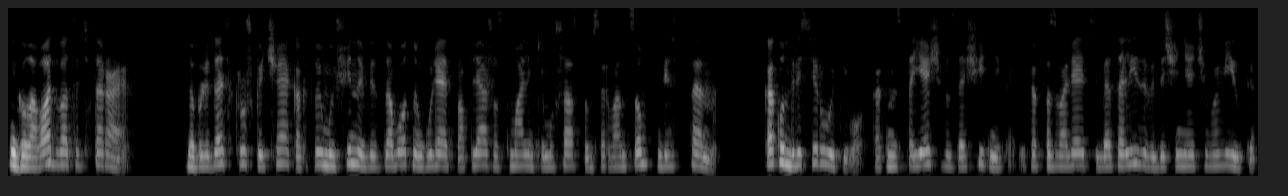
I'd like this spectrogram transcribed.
Глава 22. Наблюдать с кружкой чая, как твой мужчина беззаботно гуляет по пляжу с маленьким ушастым сорванцом, бесценно. Как он дрессирует его, как настоящего защитника, и как позволяет себя зализывать до щенячьего визга.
